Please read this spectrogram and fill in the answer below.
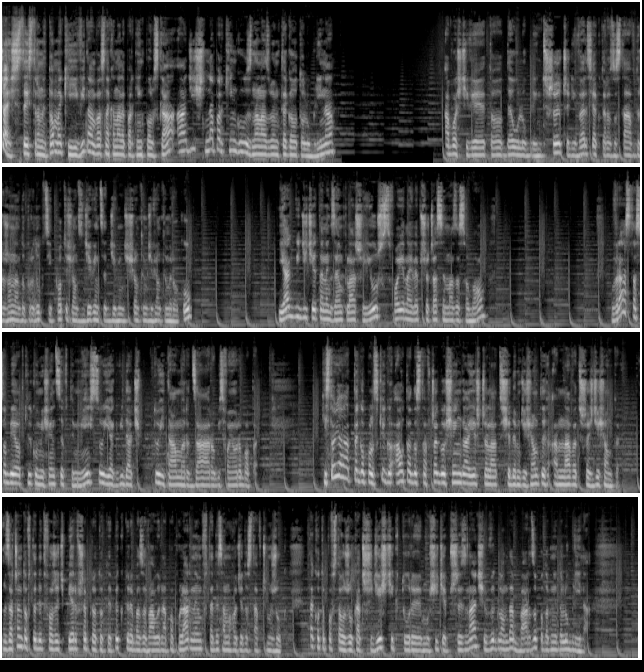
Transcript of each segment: Cześć, z tej strony Tomek i witam Was na kanale Parking Polska, a dziś na parkingu znalazłem tego oto Lublina, a właściwie to Deu Lublin 3, czyli wersja, która została wdrożona do produkcji po 1999 roku. Jak widzicie, ten egzemplarz już swoje najlepsze czasy ma za sobą. Wrasta sobie od kilku miesięcy w tym miejscu i jak widać tu i tam rdza robi swoją robotę. Historia tego polskiego auta dostawczego sięga jeszcze lat 70., a nawet 60. Zaczęto wtedy tworzyć pierwsze prototypy, które bazowały na popularnym wtedy samochodzie dostawczym Żuk. Tak oto powstał Żuka 30, który musicie przyznać wygląda bardzo podobnie do Lublina.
